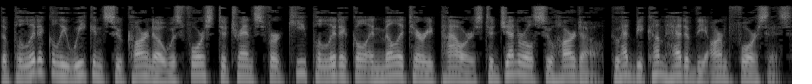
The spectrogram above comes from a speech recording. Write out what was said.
The politically weakened Sukarno was forced to transfer key political and military powers to General Suharto, who had become head of the armed forces.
